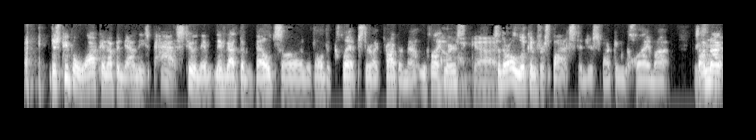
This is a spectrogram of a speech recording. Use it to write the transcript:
right. There's people walking up and down these paths too, and they've, they've got the belts on with all the clips. They're like proper mountain Oh climbers. my god. so they're all looking for spots to just fucking climb up. so I'm not-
